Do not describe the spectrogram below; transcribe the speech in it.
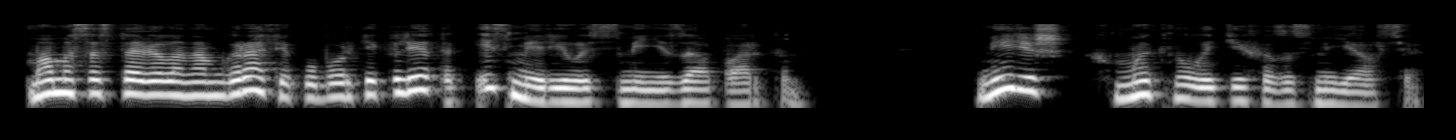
Мама составила нам график уборки клеток и смирилась с мини-зоопарком. Мириш хмыкнул и тихо засмеялся.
